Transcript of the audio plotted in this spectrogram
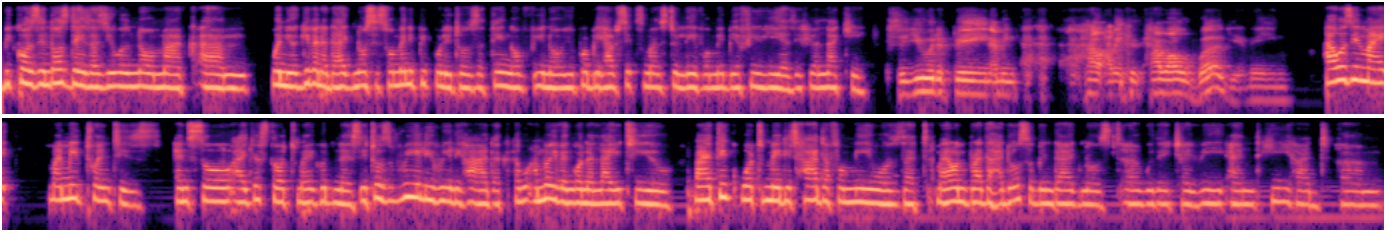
Because in those days, as you will know, Mark, um, when you're given a diagnosis, for many people, it was a thing of, you know, you probably have six months to live or maybe a few years if you're lucky. So you would have been, I mean, how, I mean, how old were you? I mean, I was in my, my mid 20s. And so I just thought, my goodness, it was really, really hard. I, I'm not even going to lie to you. But I think what made it harder for me was that my own brother had also been diagnosed uh, with HIV and he had, um,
